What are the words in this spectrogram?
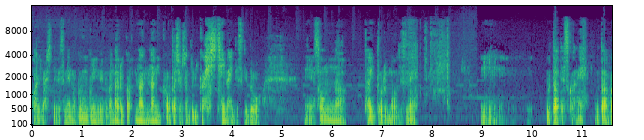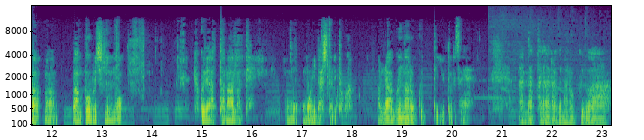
ありましてですね、まあ、グングニルがなるか、な、何か私はちゃんと理解していないんですけど、えー、そんなタイトルのですね、えー、歌ですかね。歌が、まあ、バンプオブチキンの曲であったなぁ、なんて思い出したりとかま。ラグナロクっていうとですね、なんだったかな、ラグナロクは、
